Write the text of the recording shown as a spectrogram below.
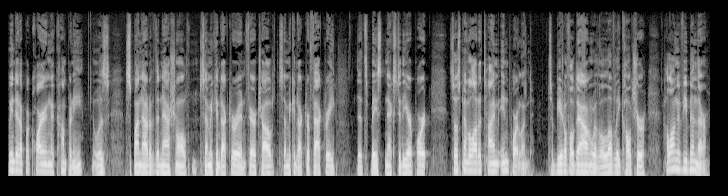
We ended up acquiring a company. It was spun out of the National Semiconductor and Fairchild Semiconductor Factory that's based next to the airport. So I spent a lot of time in Portland. It's a beautiful town with a lovely culture. How long have you been there?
